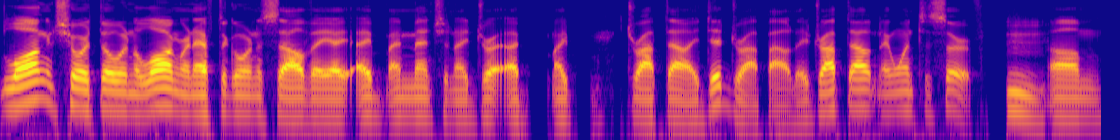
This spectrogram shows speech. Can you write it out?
long and short, though, in the long run, after going to Salve, I, I, I mentioned I, dri- I I dropped out. I did drop out. I dropped out and I went to serve. Mm. Um,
